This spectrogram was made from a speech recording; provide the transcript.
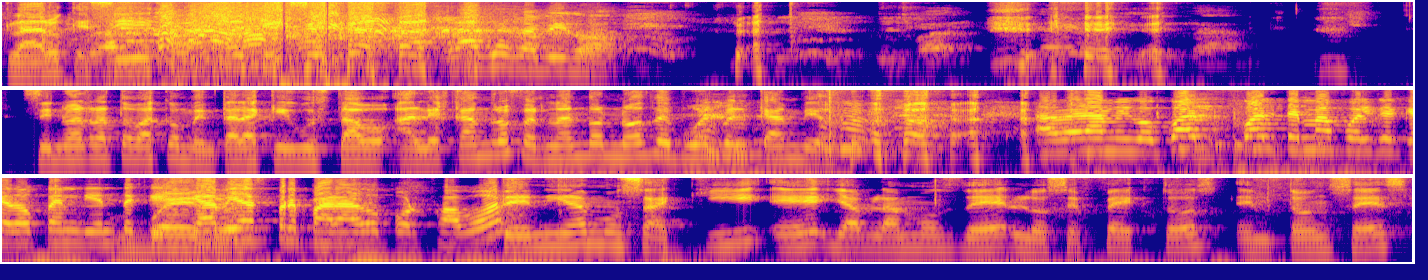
Claro que sí, claro que sí. Gracias, amigo. Si no, al rato va a comentar aquí Gustavo. Alejandro Fernando no devuelve el cambio. A ver, amigo, ¿cuál, cuál tema fue el que quedó pendiente que, habías preparado, por favor? Teníamos aquí, eh, ya hablamos de los efectos. Entonces,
